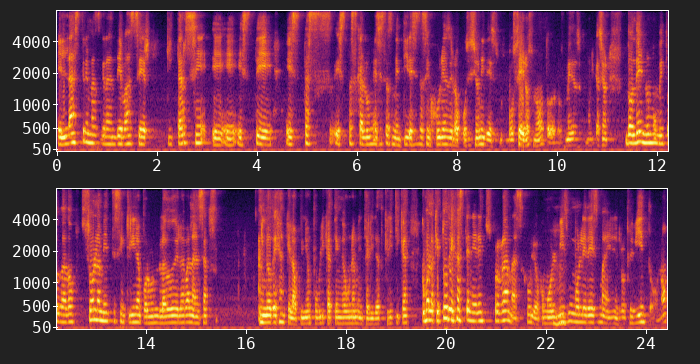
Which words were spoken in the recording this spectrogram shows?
el lastre más grande va a ser quitarse eh, eh, este, estas, estas calumnias, estas mentiras, estas injurias de la oposición y de sus voceros, ¿no? Todos los medios de comunicación, donde en un momento dado solamente se inclina por un lado de la balanza y no dejan que la opinión pública tenga una mentalidad crítica como la que tú dejas tener en tus programas, Julio, como el mismo Ledesma en el Rompeviento, ¿no?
